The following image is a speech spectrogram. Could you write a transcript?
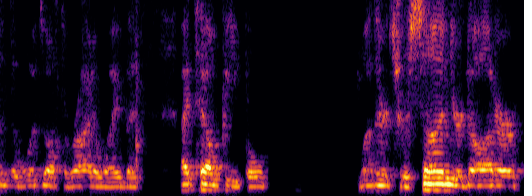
in the woods off the right of way. But I tell people, whether it's your son, your daughter,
